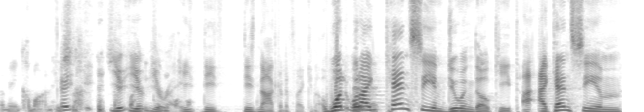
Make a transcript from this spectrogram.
I mean, come on. He's not, he's you're, you're, right. He, he's not going to fight Canelo. What what I can see him doing though, Keith, I, I can see him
